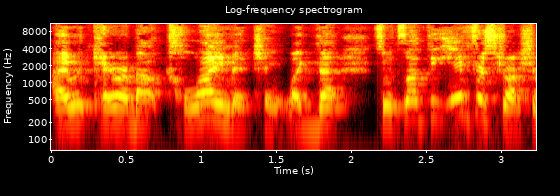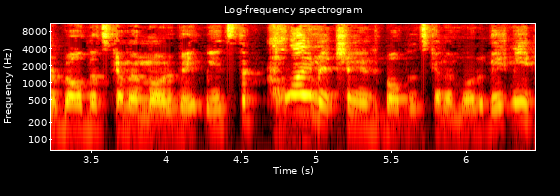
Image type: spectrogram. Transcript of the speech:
I would care about climate change like that. So it's not the infrastructure bill that's going to motivate me; it's the climate change bill that's going to motivate me,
